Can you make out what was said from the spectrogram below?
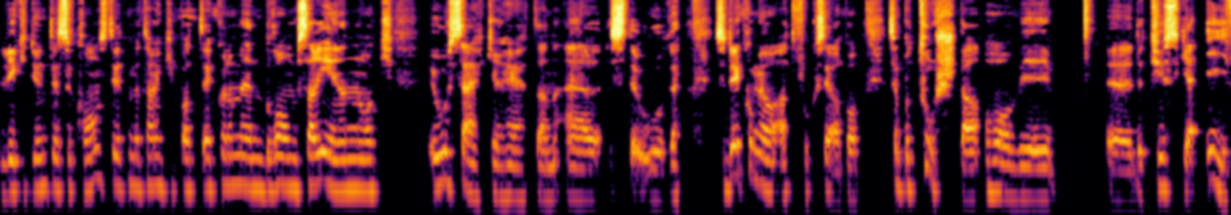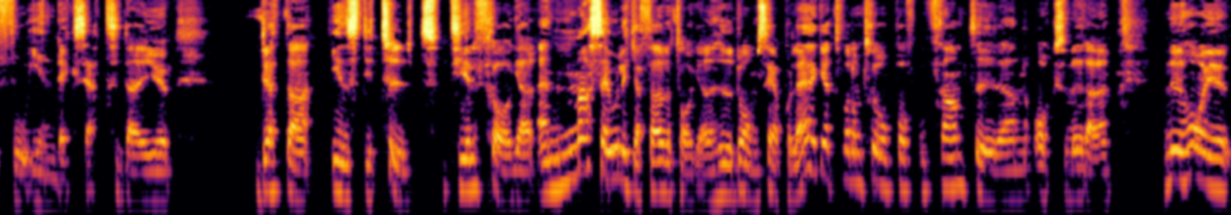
vilket ju inte är så konstigt med tanke på att ekonomin bromsar in och osäkerheten är stor. Så det kommer jag att fokusera på. Sen på torsdag har vi eh, det tyska IFO-indexet där ju detta institut tillfrågar en massa olika företagare hur de ser på läget, vad de tror på framtiden och så vidare. Nu har ju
